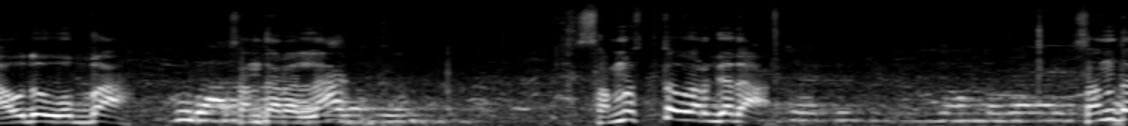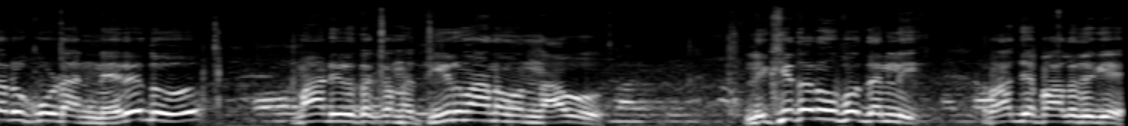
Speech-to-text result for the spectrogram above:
ಯಾವುದೋ ಒಬ್ಬ ಸಂತರಲ್ಲ, ಸಮಸ್ತ ವರ್ಗದ ಸಂತರು ಕೂಡ ನೆರೆದು ಮಾಡಿರತಕ್ಕಂಥ ತೀರ್ಮಾನವನ್ನು ನಾವು ಲಿಖಿತ ರೂಪದಲ್ಲಿ ರಾಜ್ಯಪಾಲರಿಗೆ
